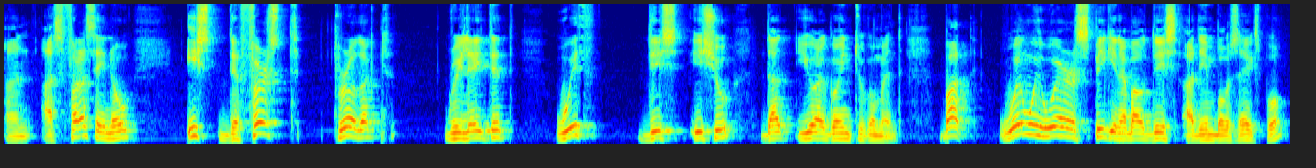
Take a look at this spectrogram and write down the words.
and as far as I know, is the first product related with this issue that you are going to comment. But when we were speaking about this at Inbox Expo,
